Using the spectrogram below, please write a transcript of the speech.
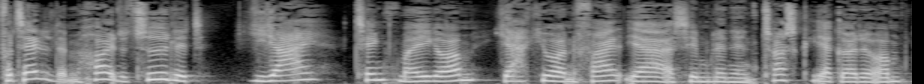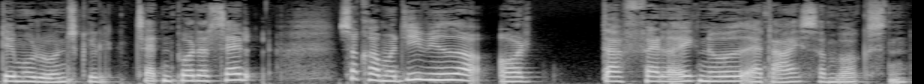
Fortæl dem højt og tydeligt, jeg tænkte mig ikke om, jeg gjorde en fejl, jeg er simpelthen en tosk, jeg gør det om, det må du undskylde. Tag den på dig selv. Så kommer de videre, og der falder ikke noget af dig som voksen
